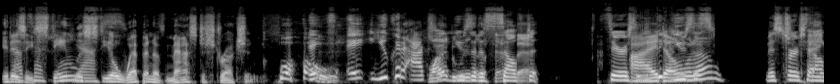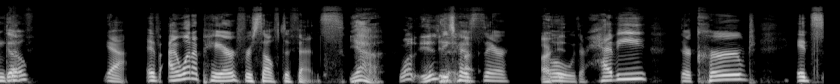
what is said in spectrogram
It is That's a actually- stainless yes. steel weapon of mass destruction. Whoa. It- you could actually use it as self. that? Seriously, you I could don't use this know. Mr. for Tango. self. Yeah, if I want a pair for self defense Yeah. what is it? because they're I- oh they're heavy, they're curved. It's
